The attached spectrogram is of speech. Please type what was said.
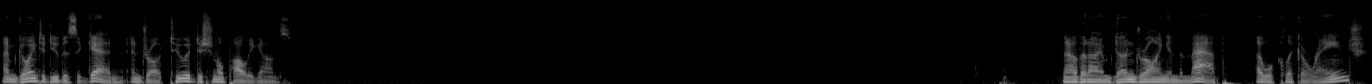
I'm going to do this again and draw two additional polygons. Now that I am done drawing in the map, I will click Arrange,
